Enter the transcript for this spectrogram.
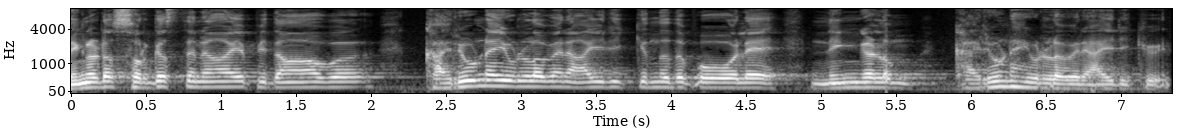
നിങ്ങളുടെ സ്വർഗസ്ഥനായ പിതാവ് കരുണയുള്ളവനായിരിക്കുന്നത് പോലെ നിങ്ങളും കരുണയുള്ളവരായിരിക്കുവിൻ.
